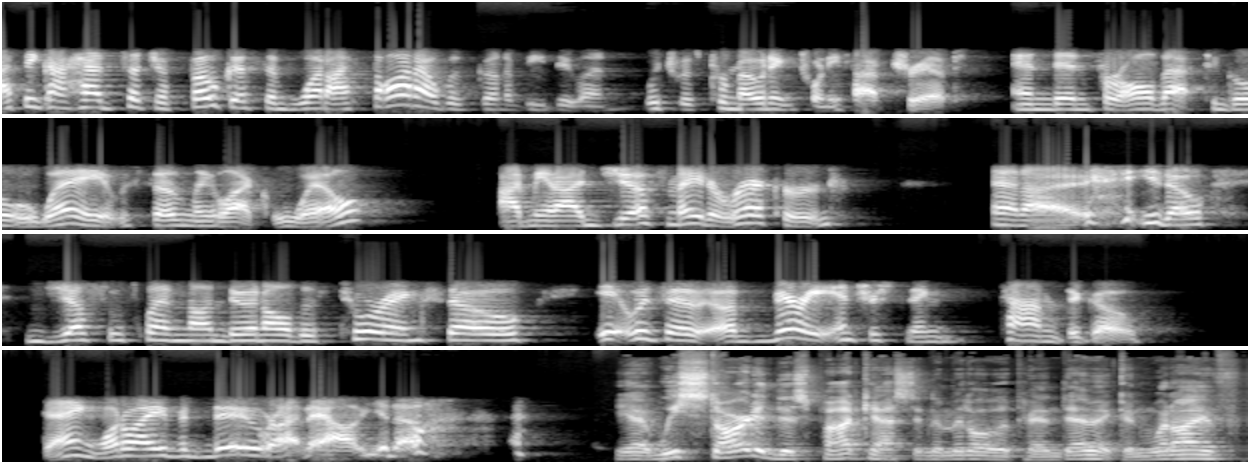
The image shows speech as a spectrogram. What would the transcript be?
I think I had such a focus of what I thought I was going to be doing, which was promoting 25 trips. And then for all that to go away, it was suddenly like, well, I mean, I just made a record and I, you know, just was planning on doing all this touring. So it was a, a very interesting time to go, dang, what do I even do right now? You know? Yeah, we started this podcast in the middle of the pandemic. And what I've,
